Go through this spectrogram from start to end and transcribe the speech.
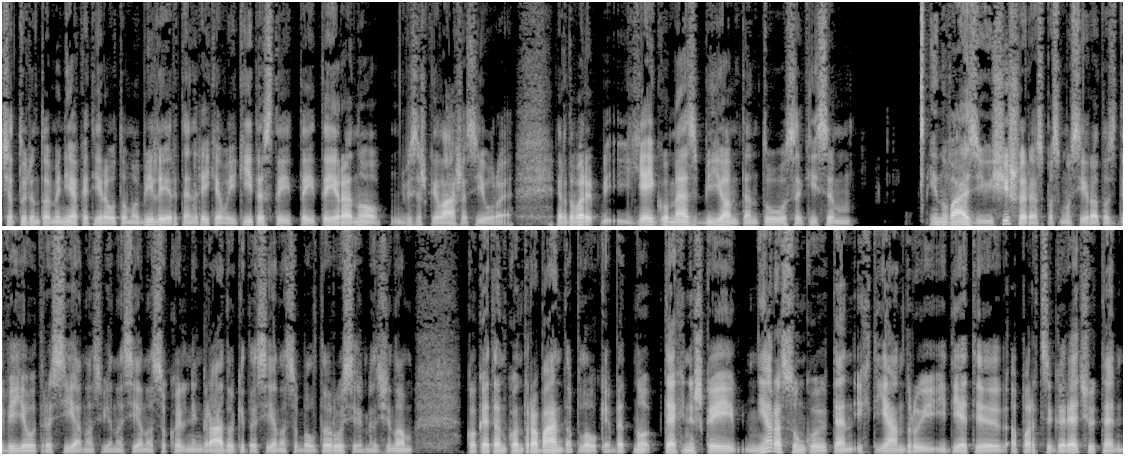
čia turint omenyje, kad yra automobiliai ir ten reikia vaikytis, tai, tai, tai yra, nu, visiškai lašas jūroje. Ir dabar, jeigu mes bijom ten tų, sakysim, invazijų iš išorės pas mus yra tos dvi jautrios sienos. Viena siena su Kaliningradu, kita siena su Baltarusija. Mes žinom, kokia ten kontrabanda plaukia, bet, nu, techniškai nėra sunku ten ichtijandrui įdėti apart cigarečių, ten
